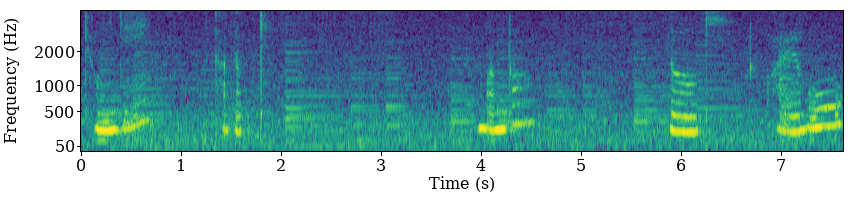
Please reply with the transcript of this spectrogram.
경계 가볍게. 한 번 더. 여기. 괄호.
